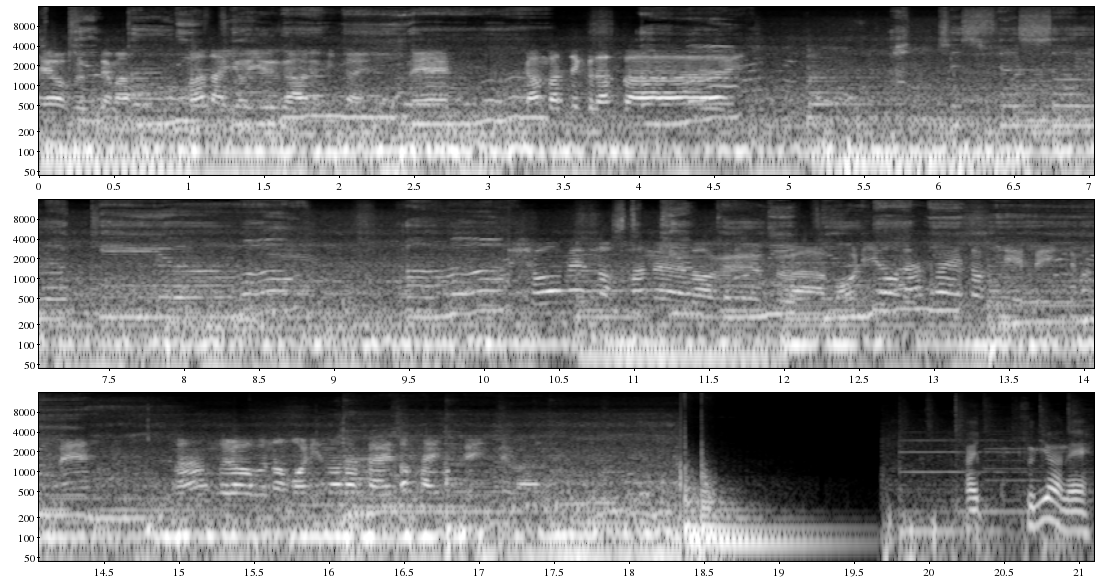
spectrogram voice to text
手を振ってますまだ余裕があるみたいですね。頑張ってください森の中へと消えていってますね。マングローブの森の中へと入っていってます。はい次はね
